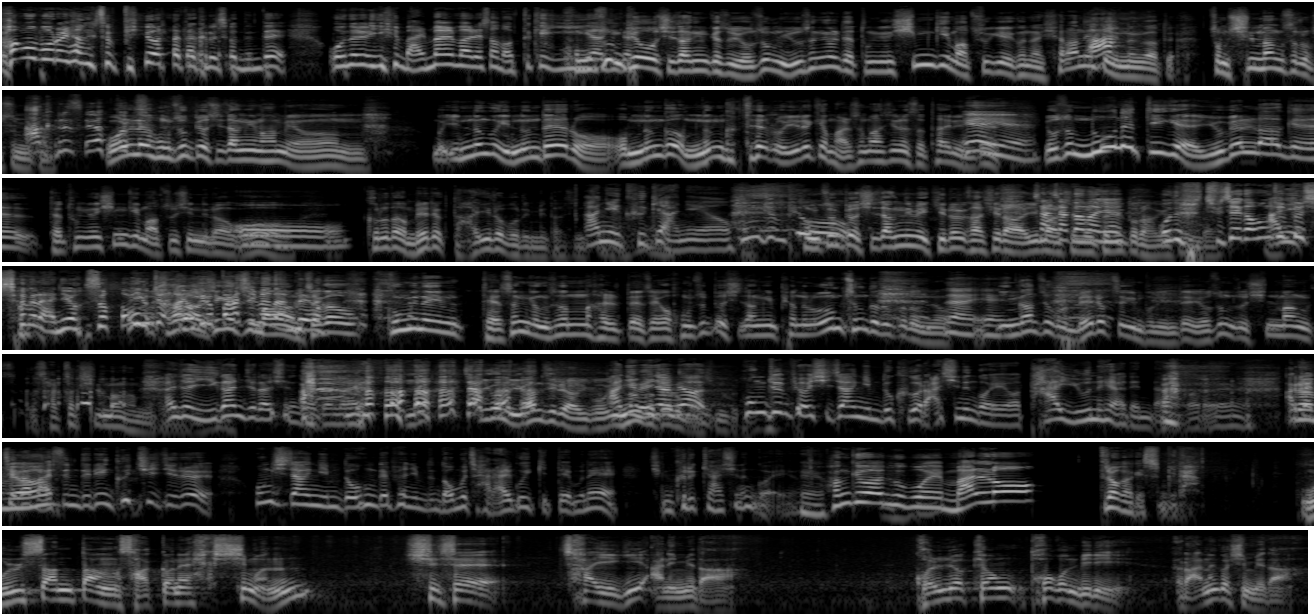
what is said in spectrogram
황 후보를 향해서 비열하다 그러셨는데 오늘 이 말말말에선 어떻게 이 이야기가 홍준표 시장님께서 요즘 윤석열 대통령 심기 맞추기에 그냥 혈안이 아. 돼 있는 것 같아요. 좀 실망스럽습니다. 아 그러세요? 원래 홍준표 시장님 하면 뭐 있는 거 있는 대로 없는 거 없는 거대로 이렇게 말씀하시는 스타일인데 예, 예. 요즘 눈에 띄게 유별나게 대통령 심기 맞추신이라고 오. 그러다가 매력 다 잃어버립니다. 진짜. 아니 그게 아니에요. 홍준표 홍준표 시장님의 길을 가시라 이 자 말씀을 잠깐만요. 드리도록 하겠습니다. 오늘 주제가 홍준표 아니, 시장은 아니어서 홍준- 아, 여기로 빠지면 안 돼요. 제가 국민의힘 대선 경선 할 때 제가 홍준표 시장님 편을 엄청 들었거든요. 네, 예. 인간적으로 매력적인 분인데 요즘 좀 실망 살짝 실망합니다. 아니 저 이간질 하시는 거잖아요. 이거, 이건 이간질이 아니고 아니 왜냐면. 홍준표 시장님도 그걸 아시는 거예요. 다 윤해야 된다는 거를. 아까 그러면- 제가 말씀드린 그 취지를 홍 시장님도 홍 대표님도 너무 잘 알고 있기 때문에 지금 그렇게 하시는 거예요. 네, 황교안 후보의 말로 들어가겠습니다. 울산 땅 사건의 핵심은 시세 차익이 아닙니다. 권력형 토건 비리라는 것입니다.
